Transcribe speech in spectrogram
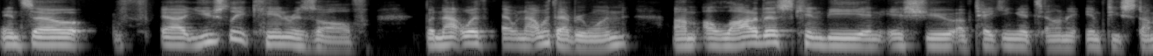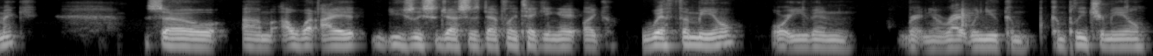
And so uh, usually it can resolve, but not with not with everyone. Um, a lot of this can be an issue of taking it on an empty stomach. So um, uh, what I usually suggest is definitely taking it like with the meal, or even right you know right when you com- complete your meal,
